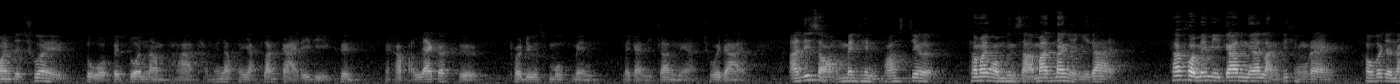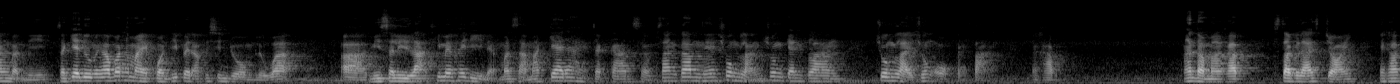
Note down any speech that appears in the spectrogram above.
มันจะช่วยตัวเป็นตัวนำพาทำให้เราขยับร่างกายได้ดีขึ้นนะครับ อันแรกก็คือ produce movement ในการมีกล้ามเนื้อช่วยได้ อันที่ 2 maintain posture ทำไมผมถึงสามารถนั่งอย่างนี้ได้ ถ้าคนไม่มีกล้ามเนื้อหลังที่แข็งแรง เขาก็จะนั่งแบบนี้ สังเกตดูไหมครับว่าทำไมคนที่เป็น office syndrome หรือว่ามีสรีระที่ไม่ค่อยดีเนี่ย มันสามารถแก้ได้จากการเสริมสร้างกล้ามเนื้อช่วงหลังช่วงแกนกลาง ช่วงไหล่ช่วงอกต่างๆนะครับ อันต่อมาครับ stabilize joint นะครับ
